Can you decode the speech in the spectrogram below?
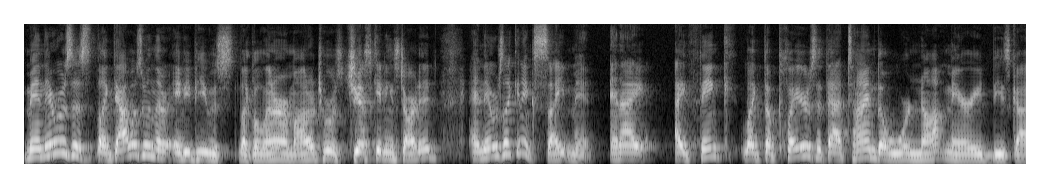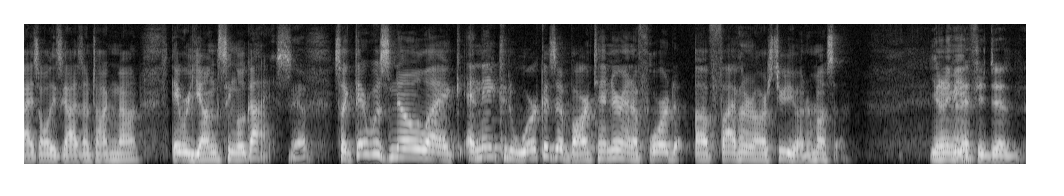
man there was this like that was when the avp was like the leonard armato tour was just getting started and there was like an excitement and i I think like the players at that time though were not married. These guys, all these guys I'm talking about, they were young single guys. Yep. So like there was no like, and they could work as a bartender and afford a five hundred dollar studio in Hermosa. You know what I mean? And if you did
